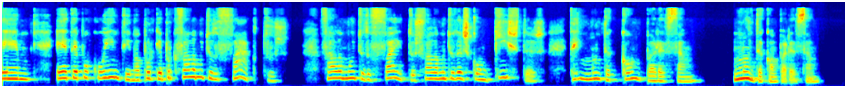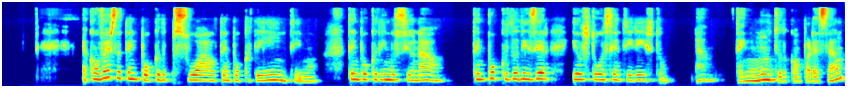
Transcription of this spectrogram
é, é até pouco íntima. Porquê? Porque fala muito de factos, fala muito de feitos, fala muito das conquistas, tem muita comparação, muita comparação. A conversa tem pouco de pessoal, tem pouco de íntimo, tem pouco de emocional, tem pouco de dizer eu estou a sentir isto. Não, tem muito de comparação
